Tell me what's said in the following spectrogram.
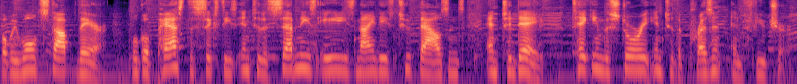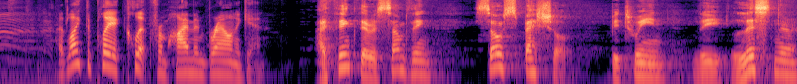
But we won't stop there. We'll go past the 60s into the 70s, 80s, 90s, 2000s, and today, taking the story into the present and future. I'd like to play a clip from Himan Brown again. I think there is something so special between the listener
